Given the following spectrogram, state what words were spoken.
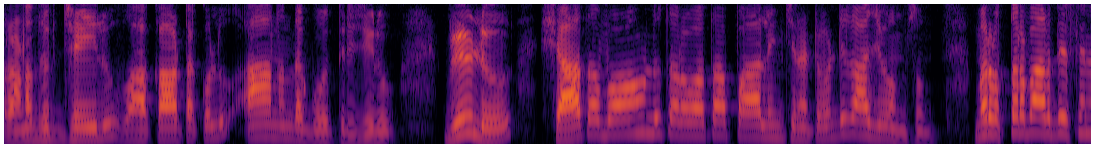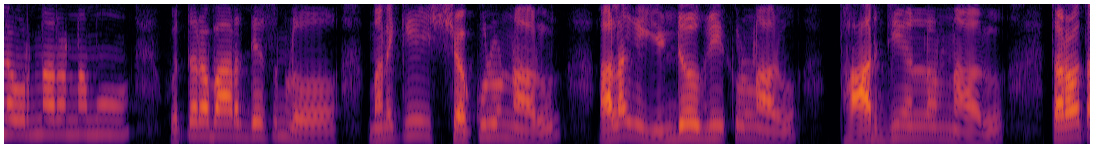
రణదుర్జయులు వాకాటకులు ఆనంద గోత్రిజులు వీళ్ళు శాతవాహనుల తర్వాత పాలించినటువంటి రాజవంశం. మరి ఉత్తర భారతదేశంలో ఎవరున్నారన్నాము? ఉత్తర భారతదేశంలో మనకి శకులు ఉన్నారు అలాగే ఇండో గ్రీకులు ఉన్నారు పార్థియన్లు ఉన్నారు. తర్వాత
